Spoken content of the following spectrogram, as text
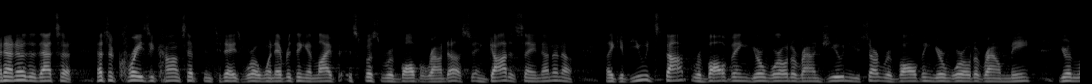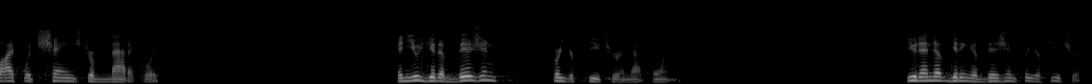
And I know that that's a, that's a crazy concept in today's world when everything in life is supposed to revolve around us. And God is saying, no, no, no. Like if you would stop revolving your world around you and you start revolving your world around me, your life would change dramatically. And you'd get a vision for your future in that point. You'd end up getting a vision for your future.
